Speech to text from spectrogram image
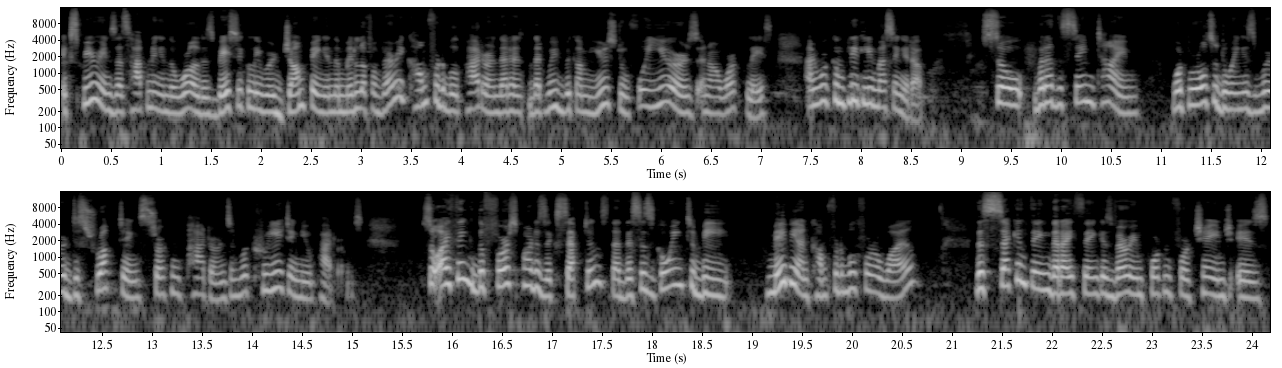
experience that's happening in the world is basically we're jumping in the middle of a very comfortable pattern that, is, that we've become used to for years in our workplace, and we're completely messing it up. So, but at the same time, what we're also doing is we're disrupting certain patterns and we're creating new patterns. So, I think the first part is acceptance that this is going to be maybe uncomfortable for a while, the second thing that I think is very important for change is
